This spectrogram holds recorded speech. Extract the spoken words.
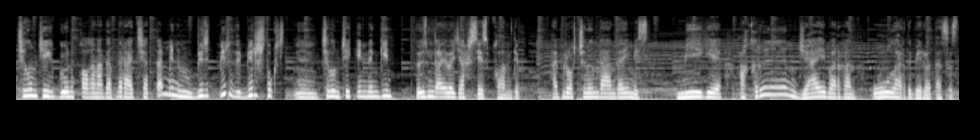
чылым чегип көнүп калган адамдар айтышат да мен бир штук чылым чеккенден кийин өзүмдү аябай жакшы сезип калам деп. А бирок чынында андай эмес. Мээге акырын жай барган ууларды берип атасыз.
